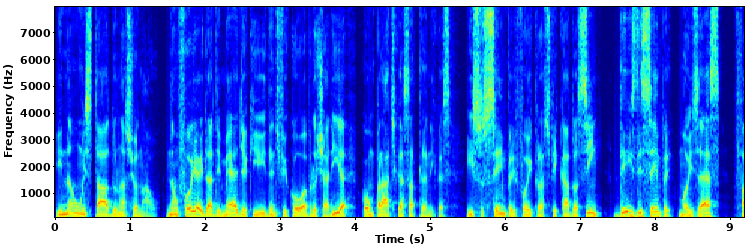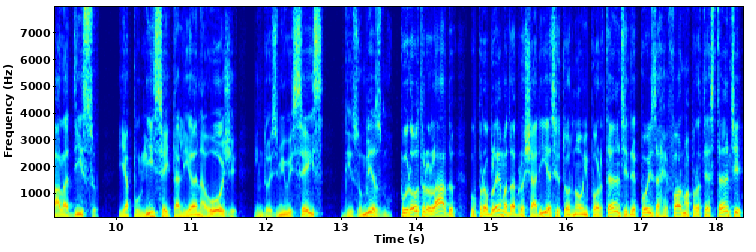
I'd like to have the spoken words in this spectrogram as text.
e não um Estado nacional. Não foi a Idade Média que identificou a bruxaria com práticas satânicas. Isso sempre foi classificado assim. Desde sempre, Moisés fala disso. E a polícia italiana hoje, em 2006, diz o mesmo. Por outro lado, o problema da bruxaria se tornou importante depois da Reforma Protestante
